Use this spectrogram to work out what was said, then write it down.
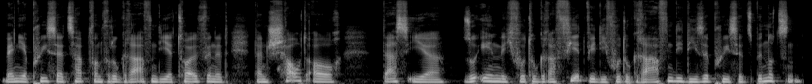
Wenn ihr Presets habt von Fotografen, die ihr toll findet, dann schaut auch, dass ihr so ähnlich fotografiert wie die Fotografen, die diese Presets benutzen.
